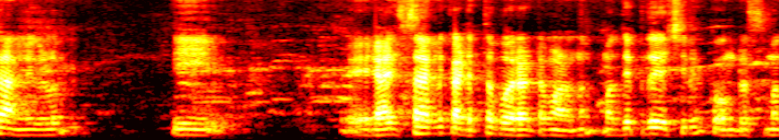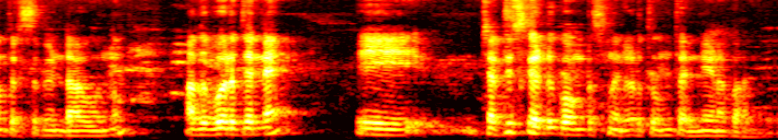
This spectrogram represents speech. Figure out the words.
ചാനലുകളും ഈ രാജസ്ഥാനിൽ കടുത്ത പോരാട്ടമാണെന്നും മധ്യപ്രദേശിൽ കോൺഗ്രസ് മന്ത്രിസഭ ഉണ്ടാകുമെന്നും അതുപോലെ തന്നെ ഈ ഛത്തീസ്ഗഡ് കോൺഗ്രസ് നിലനിർത്തുമെന്ന് തന്നെയാണ് പറഞ്ഞത്.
